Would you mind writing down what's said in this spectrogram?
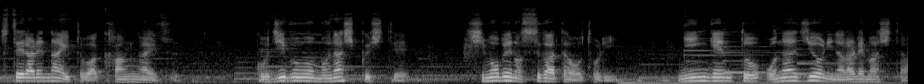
捨てられないとは考えずご自分を虚しくしてしもべの姿をとり人間と同じようになられました。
